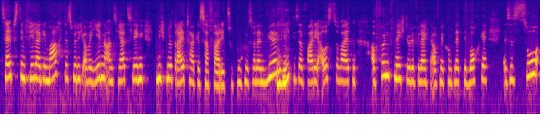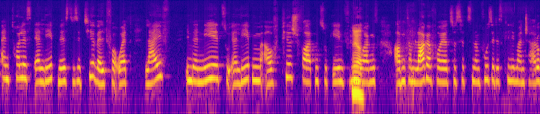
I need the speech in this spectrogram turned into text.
selbst den Fehler gemacht, das würde ich aber jedem ans Herz legen, nicht nur drei Tage Safari zu buchen, sondern wirklich mhm. die Safari auszuweiten auf fünf Nächte oder vielleicht auf eine komplette Woche. Es ist so ein tolles Erlebnis, diese Tierwelt vor Ort live in der Nähe zu erleben, auf Pirschfahrten zu gehen, frühmorgens, ja. abends am Lagerfeuer zu sitzen, am Fuße des Kilimanjaro.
